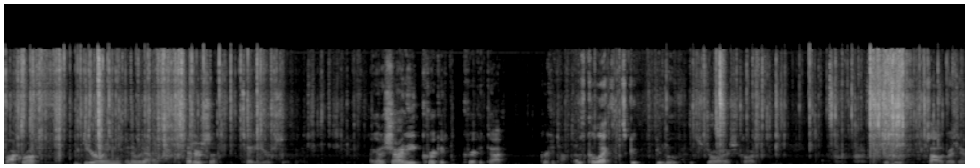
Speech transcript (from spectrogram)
Rockruff, Deerling, and then we got Teddiursa, Teddy Ursa. I got a shiny cricket cricket top. Kricketot. With collect, it's a good good move. It's draw extra card. Good move. Solid right there.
